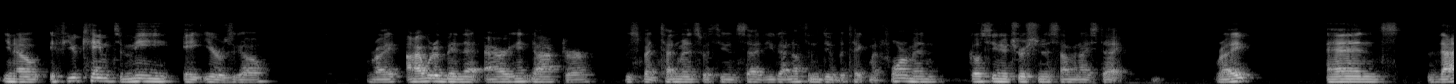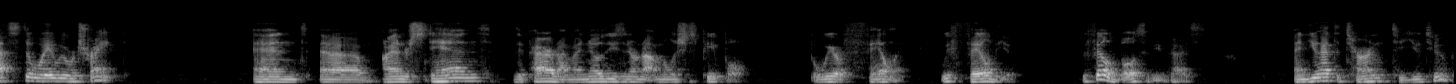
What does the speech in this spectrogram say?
You know if you came to me eight years ago right i would have been that arrogant doctor who spent 10 minutes with you and said you got nothing to do but take metformin go see a nutritionist have a nice day right? And that's the way we were trained. And um, i understand the paradigm. I know these are not malicious people but we are failing. We failed you. We failed both of you guys. And you had to turn to youtube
